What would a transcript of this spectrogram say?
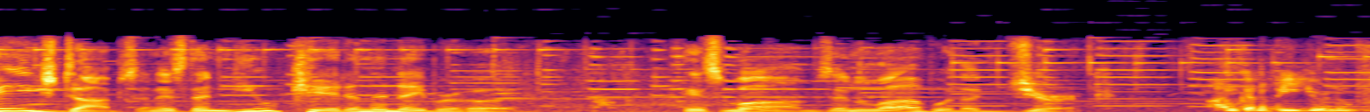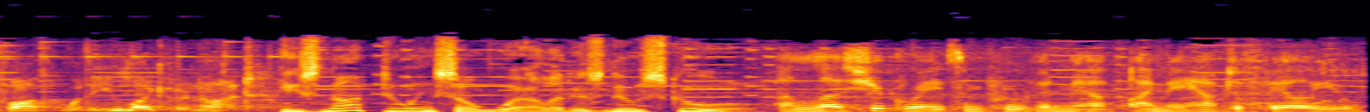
Gage Dobson is the new kid in the neighborhood. His mom's in love with a jerk. I'm going to be your new father, whether you like it or not. He's not doing so well at his new school, Unless your grades improve in math, I may have to fail you.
